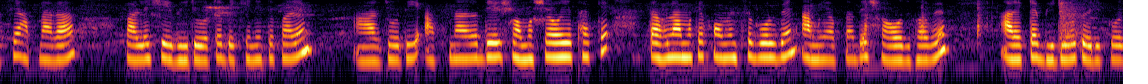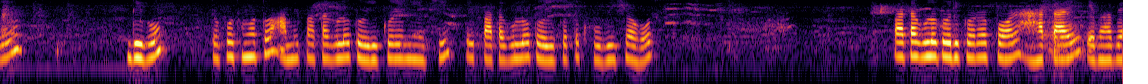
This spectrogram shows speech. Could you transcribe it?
আছে, আপনারা পারলে সেই ভিডিওটা দেখে নিতে পারেন। আর যদি আপনাদের সমস্যা হয়ে থাকে, তাহলে আমাকে কমেন্টসে বলবেন, আমি আপনাদের সহজভাবে আরেকটা ভিডিও তৈরি করে দিব। তো প্রথমত আমি পাতাগুলো তৈরি করে নিয়েছি। এই পাতাগুলো তৈরি করতে খুবই সহজ। পাতাগুলো তৈরি করার পর হাতায় এভাবে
